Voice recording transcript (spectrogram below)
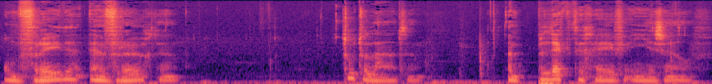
om vrede en vreugde toe te laten, een plek te geven in jezelf.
